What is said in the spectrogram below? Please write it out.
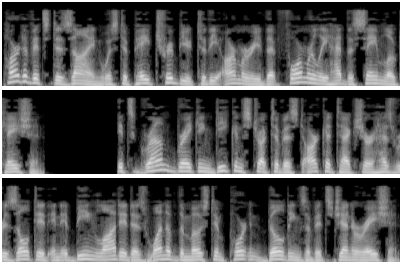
Part of its design was to pay tribute to the armory that formerly had the same location. Its groundbreaking deconstructivist architecture has resulted in it being lauded as one of the most important buildings of its generation.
